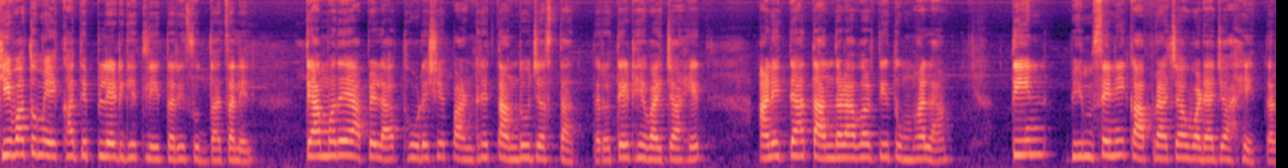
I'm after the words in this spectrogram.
किंवा तुम्ही एखादी प्लेट घेतली तरी सुद्धा चालेल. त्यामध्ये आपल्याला थोडेसे पांढरे तांदूळ जे असतात तर ते ठेवायचे आहेत. आणि त्या तांदळावरती तुम्हाला तीन भीमसेनी कापराच्या वड्या ज्या आहेत तर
